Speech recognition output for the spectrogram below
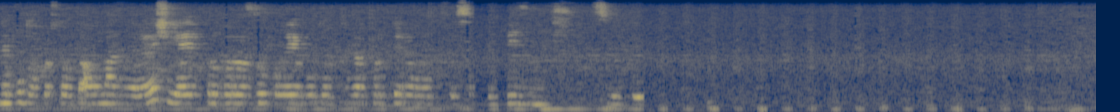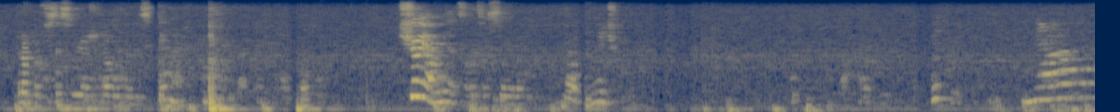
не буду використовувати алмазні речі, я їх прибережу, коли я буду телепортуватися в різні світи. Треба все своє життя скинути. Що я мені це засилаю? Так, нічого. Няу,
